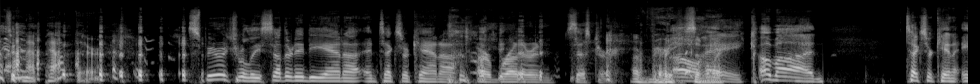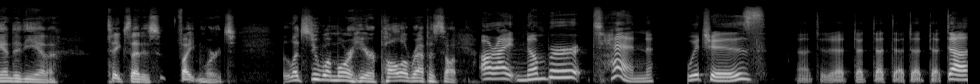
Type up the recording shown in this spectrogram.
it's on that path there. Spiritually, Southern Indiana and Texarkana are brother and sister. Are very Oh, similar. hey, come on. Texarkana and Indiana takes that as fighting words. Let's do one more here. Paula, wrap us up. All right, number 10, which is uh, da, da, da, da, da, da, da,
